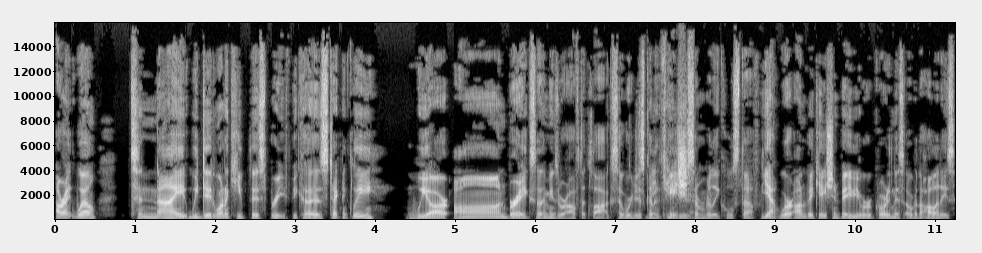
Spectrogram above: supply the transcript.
All right. Well, tonight we did want to keep this brief because technically we are on break. So that means we're off the clock. So we're just going to feed you some really cool stuff. Yeah, we're on vacation, baby. We're recording this over the holidays.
